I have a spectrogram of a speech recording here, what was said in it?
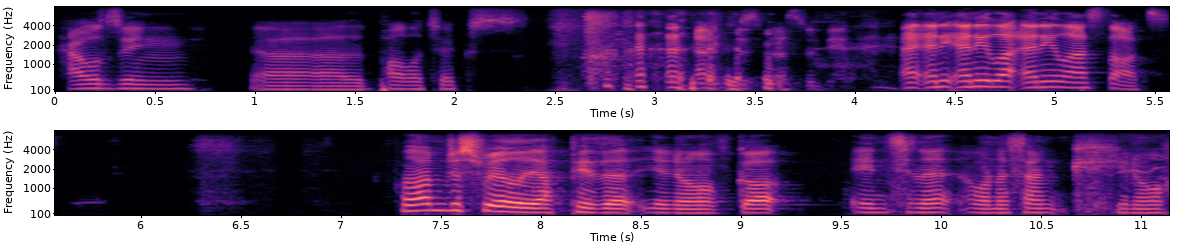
housing, uh, politics. Just messing with you. Any any any last thoughts? Well, I'm just really happy that you know I've got internet. I want to thank you know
